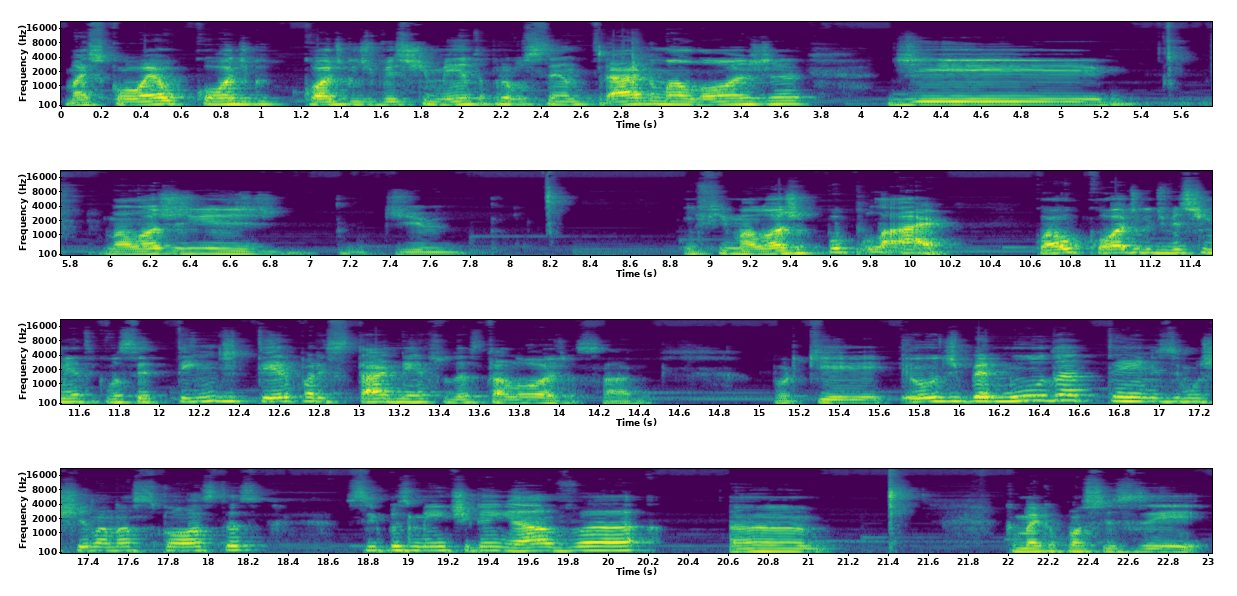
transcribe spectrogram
Mas qual é o código, código de vestimenta para você entrar numa loja de uma loja de, de enfim, uma loja popular? Qual é o código de vestimenta que você tem de ter para estar dentro desta loja, sabe? Porque eu de bermuda, tênis e mochila nas costas simplesmente ganhava. Como é que eu posso dizer?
